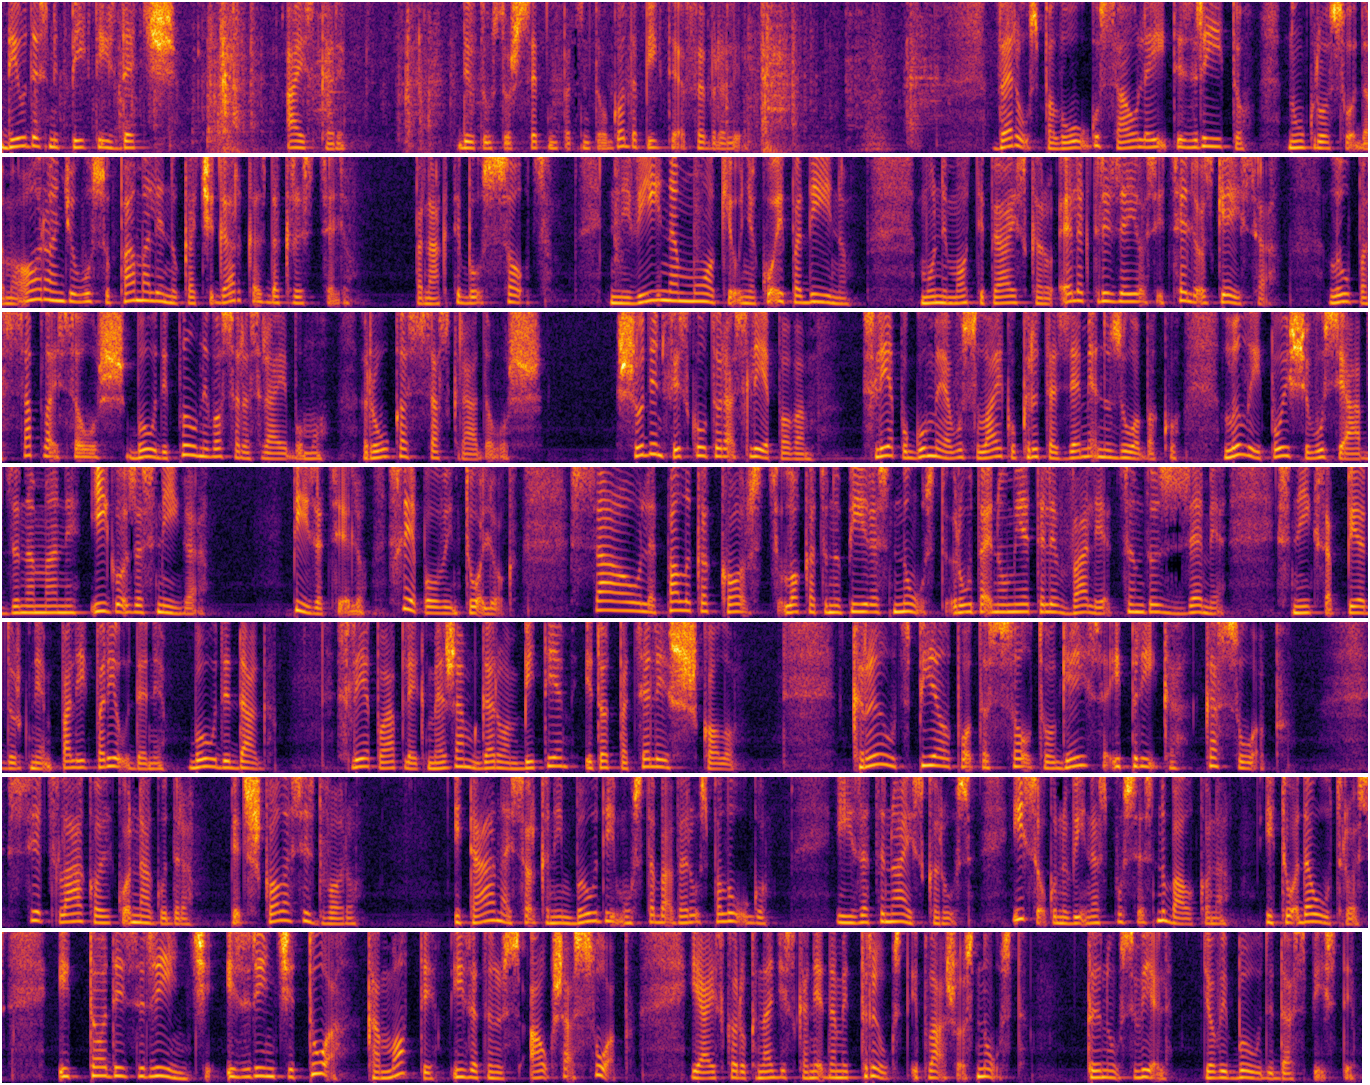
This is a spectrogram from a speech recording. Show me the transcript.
25. dečs aizkari 2017. gada 5. februārī. Verūs pa lūgu saulētīz rītu, nūkrosodama oranžu vusu pamalinu kači garkas da kristceļu. Pa nakti būs solts, nivīna moki un jako i pa dīnu. Muni moti pie aizkaru elektrizējos i ceļos geisā lūpas saplaisovušs, būdi pilni vasaras raibumu, rūkas saskrādovušs. Šodien fiskultūrā sliepavam. Sliepu gumēja visu laiku krita zemē no zobaku, lilī puiši vusi apdzina mani, īgoza snīgā. Pīzacieļu, sliepu viņu toļok. Saule palika korsts, lokatu nu pīres nūst, rūtainu mieteļi vaļie, cimdus zemē, snīgs ap pierdurkniem palīk par ūdeni būdi dag. Sliepu apliek mežam, garom bitiem, ir tot pa ceļīs skolu. Krauts pielpotas solto geisa i prīka, kas sop. Sirds lākoja, ko nagudra, pēc skolas iz dvoru. Itānai sorkanīm būdīm uztabā verūs pa lūgu. Īzatinu aizkarūs, īsoku no vienas puses, no balkona, i to da otros, i tad izriņķi, izriņķi to, ka moti izatinus augšā sop, ja aizkaru knaģi skaniedami trūkst i plāšos nūst, tynūs viel, jo vi būdi daspīsti.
